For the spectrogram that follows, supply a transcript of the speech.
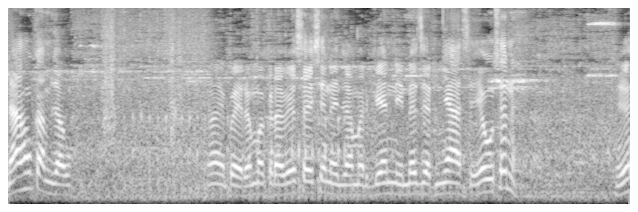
ના શું કામ જાવું હા ભાઈ રમકડા વેસાય છે ને એટલે અમારી બેનની નજર ન્યા છે. એવું છે ને? હે?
